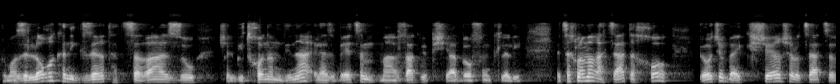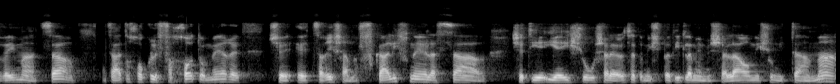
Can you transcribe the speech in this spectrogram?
כלומר זה לא רק הנגזרת הצרה הזו של ביטחון המדינה, אלא זה בעצם מאבק בפשיעה באופן כללי. וצריך לומר, הצעת החוק, בעוד שבהקשר של הוצאת צווי מעצר, הצעת החוק לפחות אומרת שצריך שהמפכ"ל יפנה אל השר, שתהיה אישור של היועצת המשפטית לממשלה או מישהו מטעמה,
